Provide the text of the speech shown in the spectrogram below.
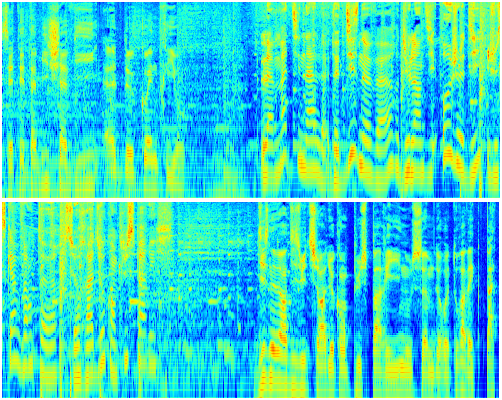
C'était Abi Chavi euh, de Cohen Trio. La matinale de 19h du lundi au jeudi jusqu'à 20h sur Radio Campus Paris. 19h18 sur Radio Campus Paris, nous sommes de retour avec Pat-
